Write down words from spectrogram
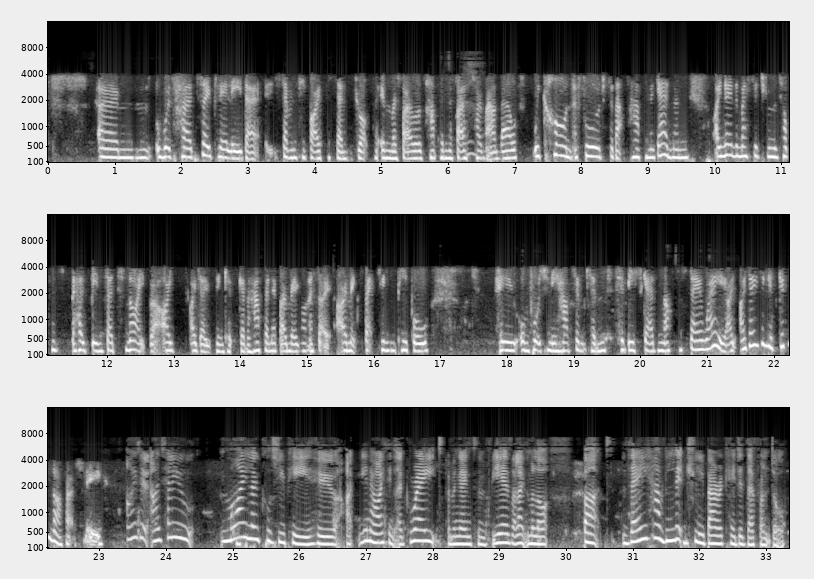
um, was heard so clearly that 75% drop in referrals happened the first time around. Now, we can't afford for that to happen again. And I know the message from the top has, has been said tonight, but I, I don't think it's going to happen, if I'm being honest. I, I'm expecting people who unfortunately have symptoms to be scared enough to stay away. I, I don't think it's good enough, actually. I don't. I tell you, my local GP, who, you know, I think they're great. I've been going to them for years. I like them a lot. But they have literally barricaded their front door.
